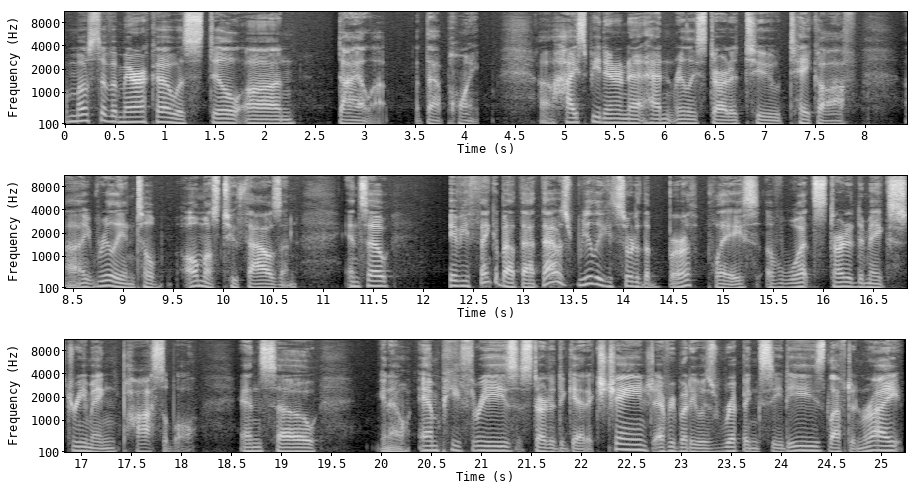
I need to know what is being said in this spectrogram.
but most of America was still on dial up at that point. Uh, high speed internet hadn't really started to take off uh, really until almost 2000. And so, if you think about that, that was really sort of the birthplace of what started to make streaming possible. And so, you know, MP3s started to get exchanged. Everybody was ripping CDs left and right.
